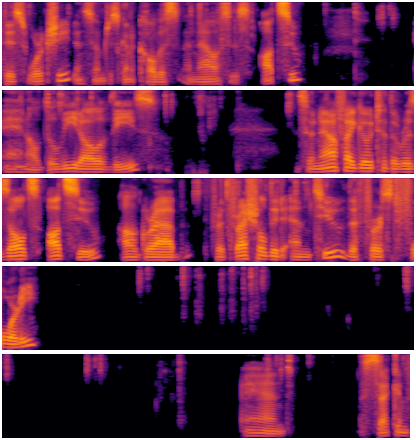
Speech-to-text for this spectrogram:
this worksheet. And so I'm just going to call this analysis Otsu. And I'll delete all of these. And so now if I go to the results Otsu, I'll grab for thresholded M2, the first 40. And the second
